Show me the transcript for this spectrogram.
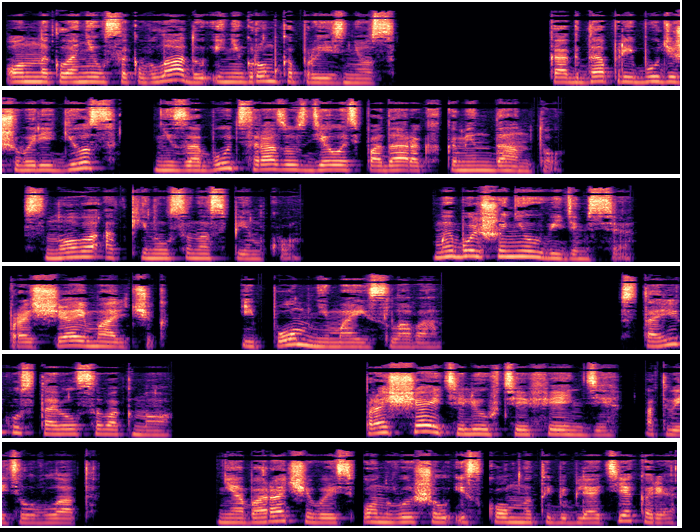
Он наклонился к Владу и негромко произнес. «Когда прибудешь в Оригес, не забудь сразу сделать подарок коменданту». Снова откинулся на спинку. Мы больше не увидимся. Прощай, мальчик, и помни мои слова. Старик уставился в окно. «Прощайте, Люфти Фенди», — ответил Влад. Не оборачиваясь, он вышел из комнаты библиотекаря,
